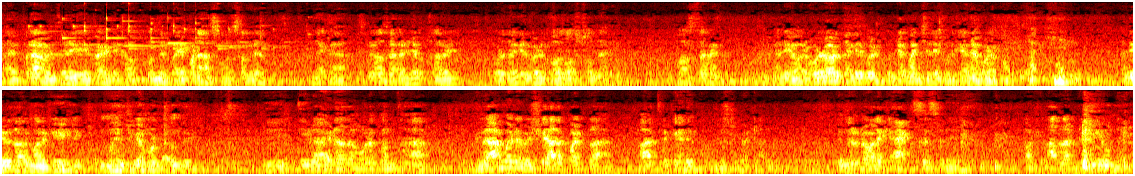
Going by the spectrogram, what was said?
అభిప్రాయాలు తెలియజేయడానికి ముందు భయపడాల్సిన అవసరం లేదు. ఇందాక శ్రీనివాసరావు గారు చెప్తున్నారు దగ్గర పెట్టుకోవాల్సి వస్తుందని. వాస్తవమే. కానీ ఎవరి ఊళ్ళో దగ్గర పెట్టుకుంటే మంచిది ఎప్పటికైనా కూడా. అన్ని విధాలు మనకి మంచిగా ఉంటుంది. ఈ ఈ రాయడంలో కూడా కొంత గ్రామీణ విషయాల పట్ల పాత్రికేయులు ఎక్కువ దృష్టి పెట్టాలి. ఎందుకంటే వాళ్ళకి యాక్సెస్ లేదు. పట్టణాలంటే అన్నీ ఉన్నాయి.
